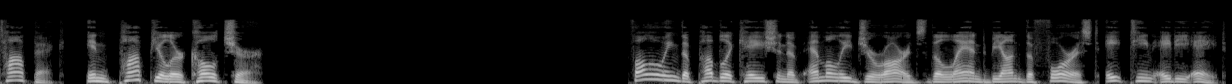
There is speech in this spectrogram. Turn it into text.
Topic in popular culture Following the publication of Emily Gerard's The Land Beyond the Forest 1888,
